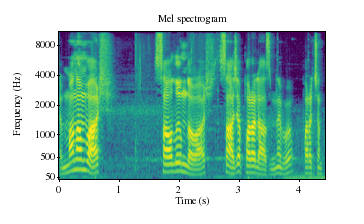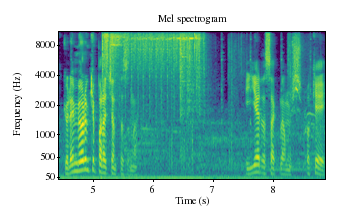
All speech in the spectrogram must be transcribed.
E, manam var. Sağlığım da var. Sadece para lazım. Ne bu? Para çant. Göremiyorum ki para çantasını. İyi yerde saklanmış. Okey.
